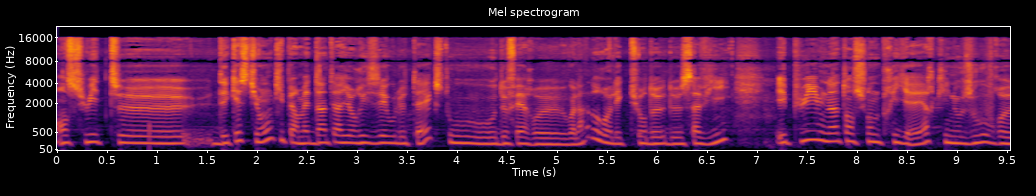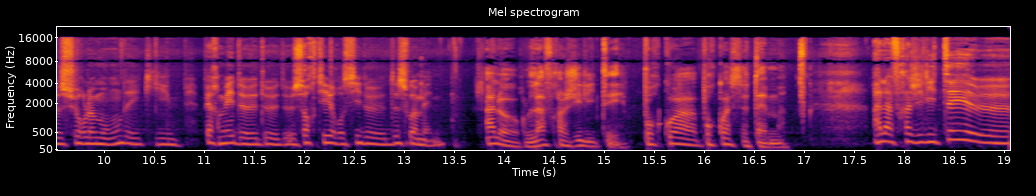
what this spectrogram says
Ensuite, euh, des questions qui permettent d'intérioriser ou le texte ou de faire euh, voilà de relecture de, sa vie. Et puis une intention de prière qui nous ouvre sur le monde et qui permet de, sortir aussi de, soi-même. Alors, la fragilité. Pourquoi, pourquoi ce thème? À la fragilité. Euh,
